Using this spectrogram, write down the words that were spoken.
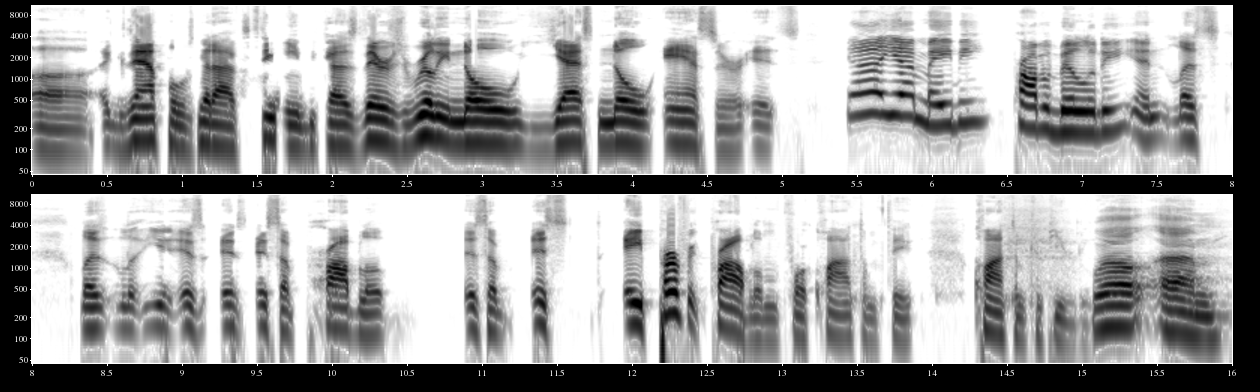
uh, examples that I've seen because there's really no yes, no answer. It's yeah, yeah, maybe probability, and let's let's. it's, it's it's a problem. It's a it's a perfect problem for quantum quantum computing. Well, um,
